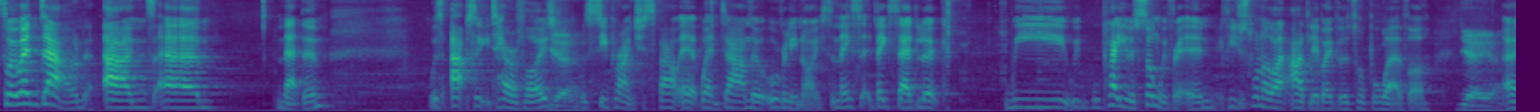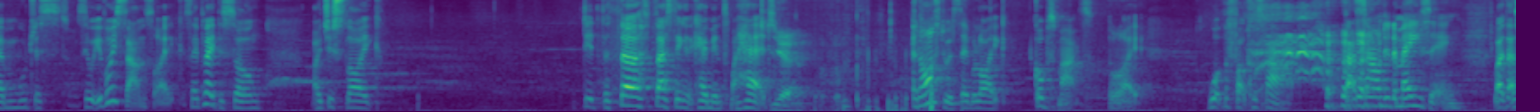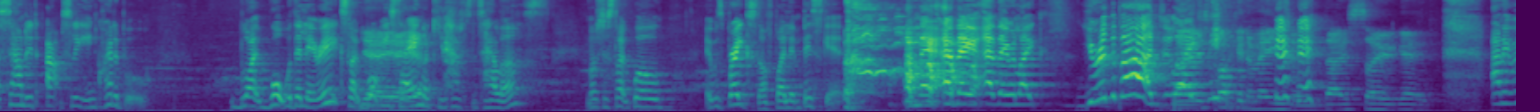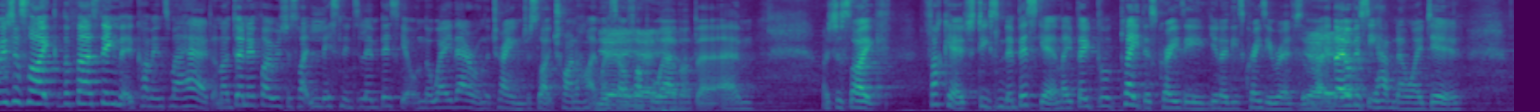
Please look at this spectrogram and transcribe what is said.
so I went down and um, met them. Was absolutely terrified. Yeah. Was super anxious about it. Went down. They were all really nice, and they said they said, look, we we will play you a song we've written. If you just want to like ad lib over the top or whatever, Yeah, yeah. um, we'll just see what your voice sounds like. So they played the song. I just like did the thir- first thing that came into my head. yeah. And afterwards, they were like gobsmacked. They were like, "What the fuck was that? that sounded amazing. Like that sounded absolutely incredible. Like, what were the lyrics? Like, Yeah, what were you yeah, saying? yeah. Like, you have to tell us." And I was just like, "Well, it was Break Stuff by Limp Bizkit." and they and they and they were like, "You're in the band!" That Like, is fucking amazing. that is so good. and it was just like the first thing that had come into my head. And I don't know if I was just like listening to Limp Bizkit on the way there on the train, just like trying to hype myself up or whatever. But um, I was just like, fuck it, just do some Limp Bizkit. And they, they played this crazy, you know, these crazy riffs. And Yeah, like, they yeah. obviously had no idea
